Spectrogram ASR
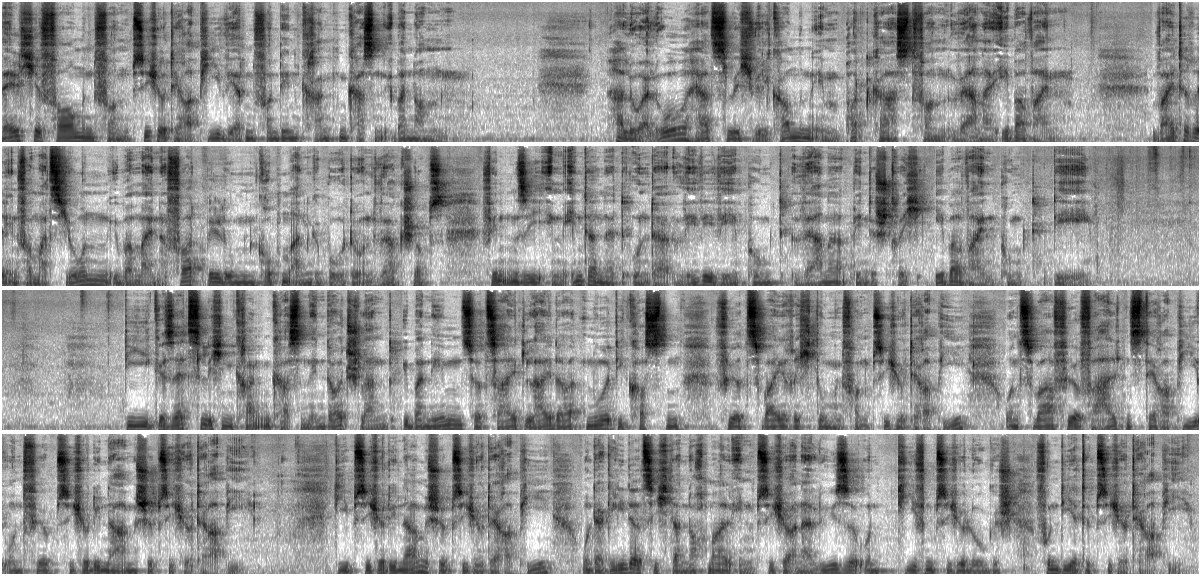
Welche Formen von Psychotherapie werden von den Krankenkassen übernommen? Hallo, hallo, herzlich willkommen im Podcast von Werner Eberwein. Weitere Informationen über meine Fortbildungen, Gruppenangebote und Workshops finden Sie im Internet unter www.werner-eberwein.de. Die gesetzlichen Krankenkassen in Deutschland übernehmen zurzeit leider nur die Kosten für zwei Richtungen von Psychotherapie, und zwar für Verhaltenstherapie und für psychodynamische Psychotherapie. Die psychodynamische Psychotherapie untergliedert sich dann nochmal in Psychoanalyse und tiefenpsychologisch fundierte Psychotherapie.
